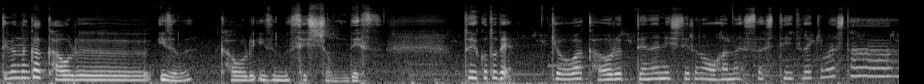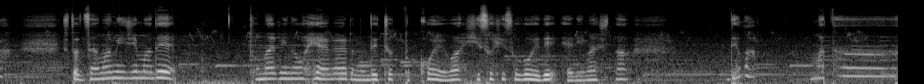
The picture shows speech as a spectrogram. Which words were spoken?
ていうのがカオルイズムカオルイズムセッションです。ということで今日はカオルって何してるのをお話しさせていただきました。ちょっと座間味島で隣のお部屋があるのでちょっと声はひそひそ声でやりました。ではまた。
